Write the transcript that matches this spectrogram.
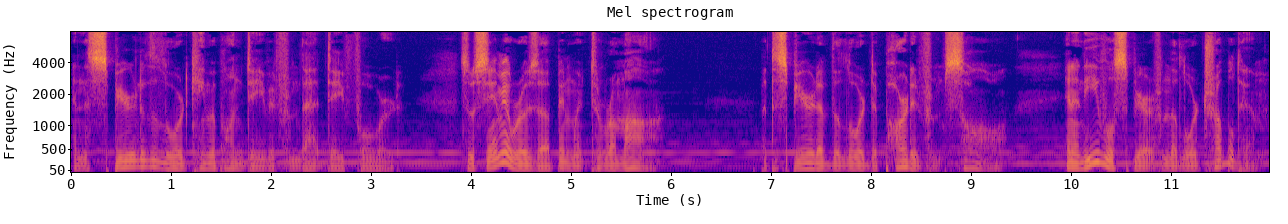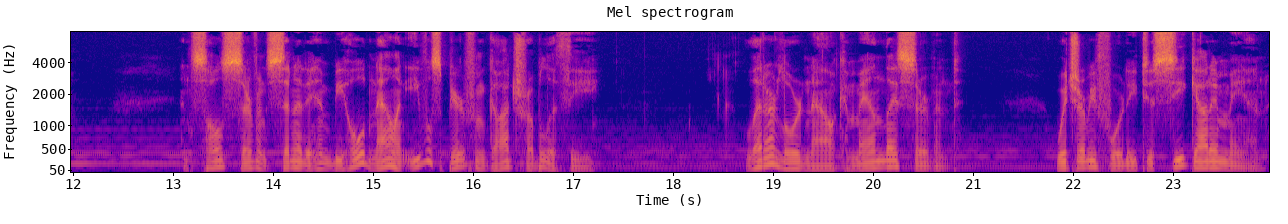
and the Spirit of the Lord came upon David from that day forward. So Samuel rose up and went to Ramah. But the Spirit of the Lord departed from Saul, and an evil spirit from the Lord troubled him. And Saul's servant said unto him, Behold, now an evil spirit from God troubleth thee. Let our Lord now command thy servant, which are before thee, to seek out a man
